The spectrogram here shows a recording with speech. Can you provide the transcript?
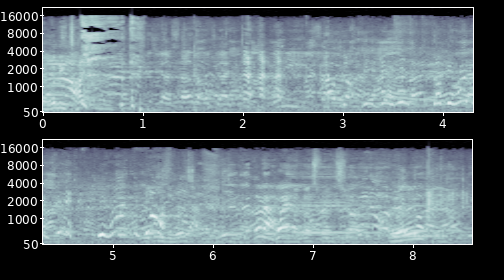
what are you talking about? Go behind behind go. My best friend's shot. Really?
